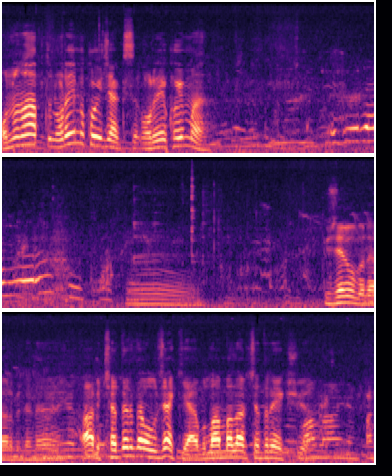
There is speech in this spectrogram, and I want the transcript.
Onu ne yaptın? Oraya mı koyacaksın? Oraya koyma. E, göremiyorum ki. Hmm. Güzel olur harbiden ha. Abi çadır da olacak ya. Bu lambalar çadıra yakışıyor. Vallahi aynen. Bak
